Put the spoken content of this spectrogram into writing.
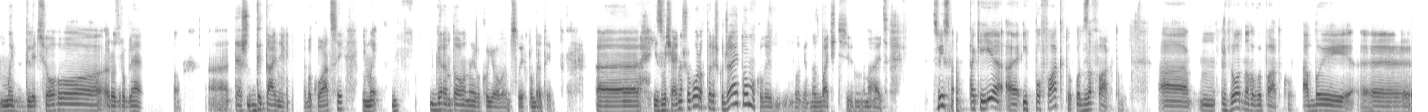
Ми для цього розробляємо теж детальні евакуації, і ми гарантовано евакуйовуємо своїх побратимів. Е, і звичайно, що ворог перешкоджає тому, коли ну, він нас бачить, намагається. Звісно, так і є. Е, і по факту, от за фактом, а, жодного випадку, аби е,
